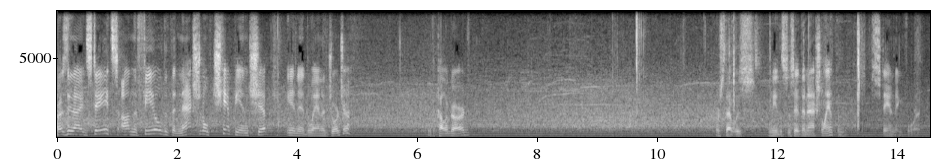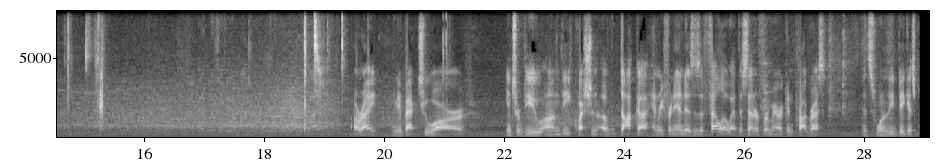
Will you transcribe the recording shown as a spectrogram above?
President of the United States on the field at the national championship in Atlanta, Georgia, with the color guard. Of course, that was, needless to say, the national anthem, standing for it. All right, we get back to our interview on the question of DACA. Henry Fernandez is a fellow at the Center for American Progress. It's one of the biggest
